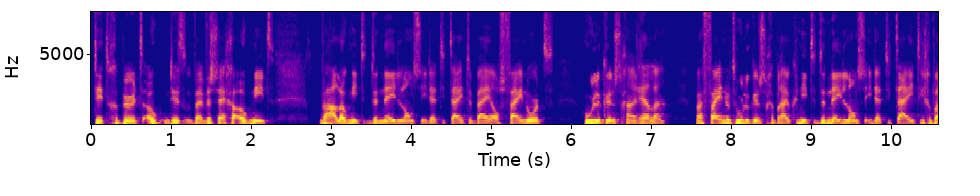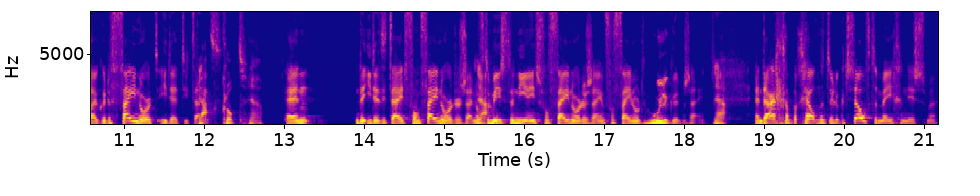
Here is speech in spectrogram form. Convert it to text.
dit gebeurt ook. Dit, we we zeggen ook niet. We halen ook niet de Nederlandse identiteit erbij als Feyenoord hooligans gaan rellen. Maar Feyenoord hooligans gebruiken niet de Nederlandse identiteit. Die gebruiken de Feyenoord identiteit. Ja, klopt. Ja. En de identiteit van Feyenoorder zijn. Of Ja. tenminste niet eens van Feyenoorder zijn, van Feyenoord hooligan zijn. Ja. En daar ge- geldt natuurlijk hetzelfde mechanisme.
